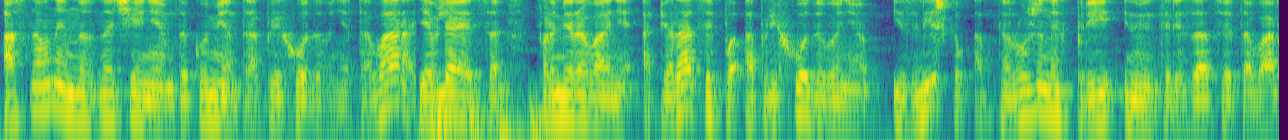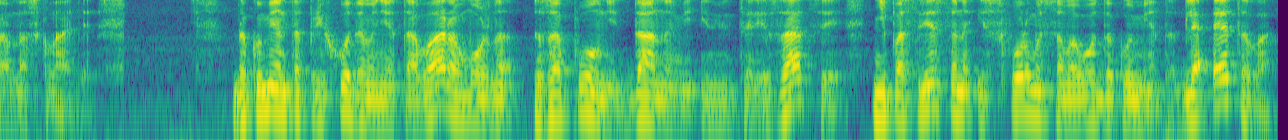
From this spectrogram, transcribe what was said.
Основным назначением документа о приходовании товара является формирование операций по оприходованию излишков, обнаруженных при инвентаризации товаров на складе. Документ о приходовании товара можно заполнить данными инвентаризации непосредственно из формы самого документа. Для этого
